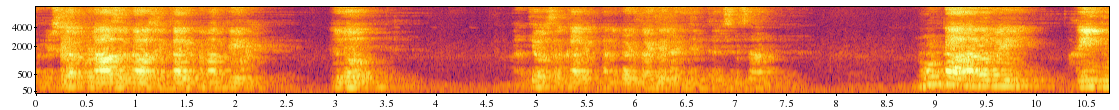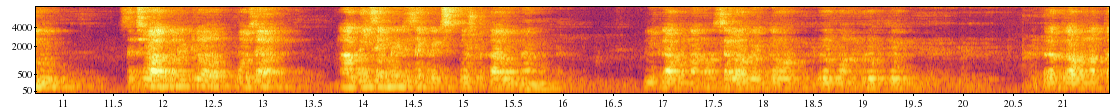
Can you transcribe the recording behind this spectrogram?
కమిషనర్ గారు కూడా హాజరు కావాల్సిన కార్యక్రమానికి ఏదో అత్యవసర కార్యక్రమాన్ని బయట బయటని చెప్పి తెలిసింది సార్. నూట అరవై ఐదు సచివాలయంలో బహుశా నాకు తెలిసి ఎమ్మెల్యే సెక్రటరీస్ పోస్టులు ఖాళీ ఉన్నాను ఇవి కాకుండా సెలవు పెట్టు గ్రూప్ వన్ గ్రూప్ టూ ఇతరత్ర ఉన్నత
